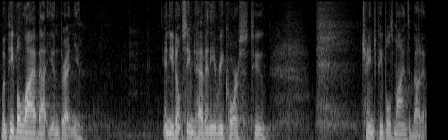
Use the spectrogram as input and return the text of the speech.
When people lie about you and threaten you, and you don't seem to have any recourse to change people's minds about it.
